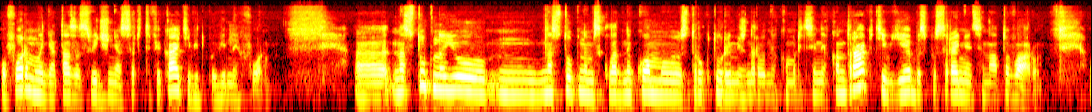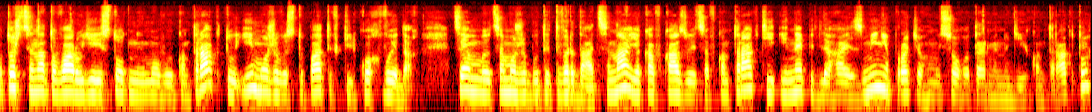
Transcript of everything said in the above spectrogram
оформлення та засвідчення сертифікатів відповідних форм. Е, Наступною наступним складником структури міжнародних комерційних контрактів є безпосередньо ціна товару. Отож, ціна товару є істотною мовою контракту і може виступати в кількох видах. Це, це може бути тверда ціна, яка вказується в контракті і не підлягає зміні протягом усього терміну дії контракту,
